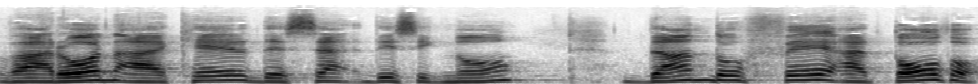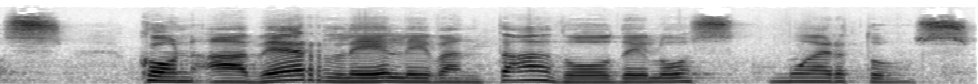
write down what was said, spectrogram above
varón a aquel designó, dando fe a todos con haberle levantado de los muertos.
